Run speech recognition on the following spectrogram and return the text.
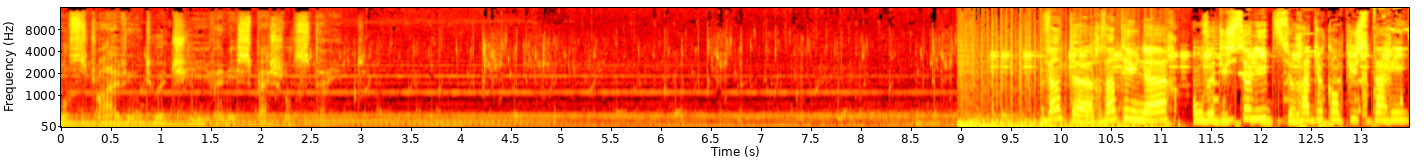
or striving to achieve any special state. 20h, 21h, on veut du solide sur Radio Campus Paris.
